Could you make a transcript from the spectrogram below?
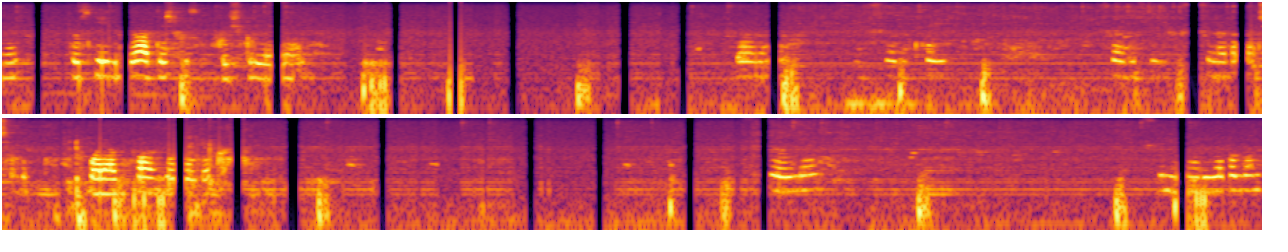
Evet. Hızlı gidiyor ateş fışkırıyor yani. Şöyle. Şöyle koy. Şöyle. Şunları açalım. Bayağı fazla Yapalım.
